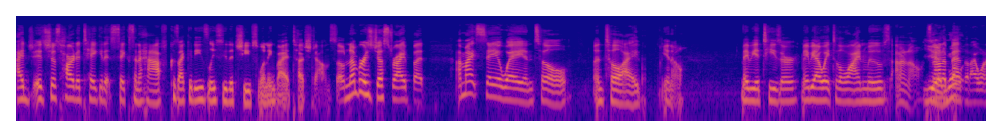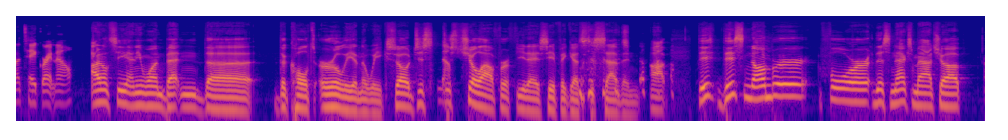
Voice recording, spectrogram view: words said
I, it's just hard to take it at six and a half because I could easily see the Chiefs winning by a touchdown. So number is just right, but I might stay away until until I, you know, maybe a teaser. Maybe I wait till the line moves. I don't know. It's yeah, not a no, bet that I want to take right now. I don't see anyone betting the the Colts early in the week. So just no. just chill out for a few days, see if it gets to seven. uh, this this number for this next matchup,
